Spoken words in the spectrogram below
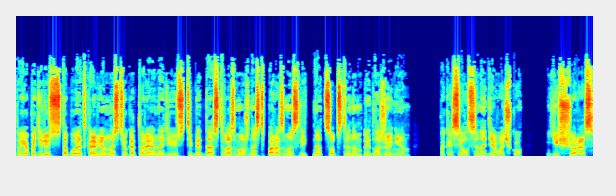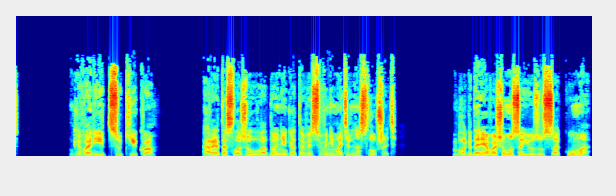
то я поделюсь с тобой откровенностью, которая, надеюсь, тебе даст возможность поразмыслить над собственным предложением». Покосился на девочку. «Еще раз». «Говори, Цукико». Арета сложил ладони, готовясь внимательно слушать. «Благодаря вашему союзу с Акума»,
